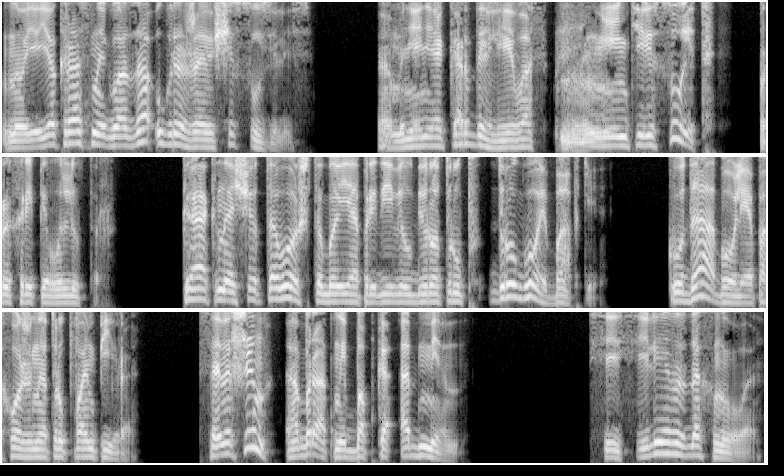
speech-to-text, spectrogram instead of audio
Но ее красные глаза угрожающе сузились. «Мнение Корделии вас не интересует?» — прохрипел Лютер. Как насчет того, чтобы я предъявил бюро труп другой бабки? Куда более похожий на труп вампира. Совершим обратный бабка-обмен. Сесилия вздохнула.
